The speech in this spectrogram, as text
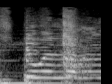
bitch, you a little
